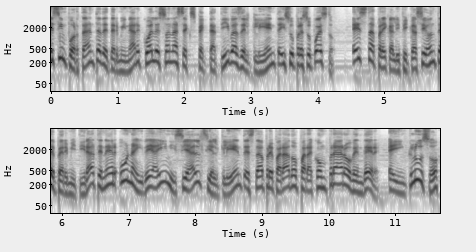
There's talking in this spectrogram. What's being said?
es importante determinar cuáles son las expectativas del cliente y su presupuesto. Esta precalificación te permitirá tener una idea inicial si el cliente está preparado para comprar o vender, e incluso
